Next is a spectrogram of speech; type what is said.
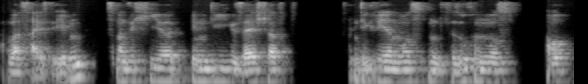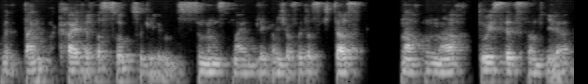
Aber es das heißt eben, dass man sich hier in die Gesellschaft integrieren muss und versuchen muss, auch mit Dankbarkeit etwas zurückzugeben. Das ist zumindest mein Blick. Und ich hoffe, dass sich das nach und nach durchsetzt und wir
